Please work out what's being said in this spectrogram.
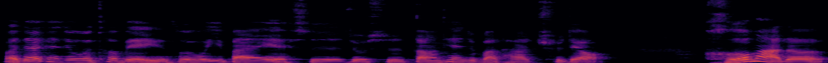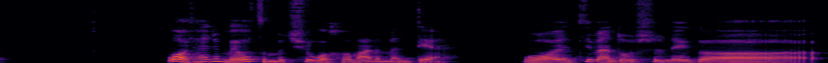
完第二天就会特别硬，所以我一般也是就是当天就把它吃掉。盒马的，我好像就没有怎么去过盒马的门店，我基本都是那个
